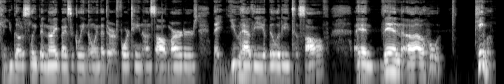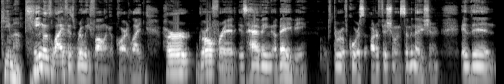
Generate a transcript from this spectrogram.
can you go to sleep at night basically knowing that there are 14 unsolved murders that you have the ability to solve? And then uh who Kima. Kima. Kima's life is really falling apart. Like her girlfriend is having a baby through, of course, artificial insemination. And then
